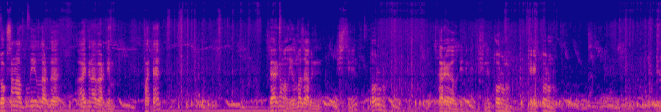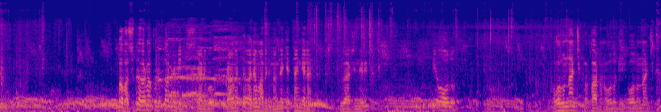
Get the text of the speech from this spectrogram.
96'lı yıllarda Aydın'a verdiğim patel Bergamalı Yılmaz abinin dişisinin torunu. Karayagalı dediğimiz dişinin torunu. Direkt torunu. Babası da örme kuyruklar dediğimiz. Yani bu rahmetli Adem abinin memleketten gelen güvercinlerin bir oğlu. Oğlundan çıkma pardon oğlu değil oğlundan çıkma.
